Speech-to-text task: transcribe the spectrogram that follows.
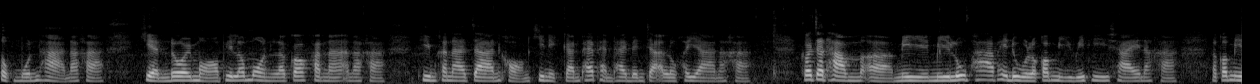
สุขมูลฐานนะคะ เขียนโดยหมอพิรมนแล้วก็คณะนะคะ ทีมคณาจารย์ของคลินิกการแพทย์แผนไทยเบญจอโลคยานะคะ ก็จะทำมีมีรูปภาพให้ดูแล้วก็มีวิธีใช้นะคะ แล้วก็มี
